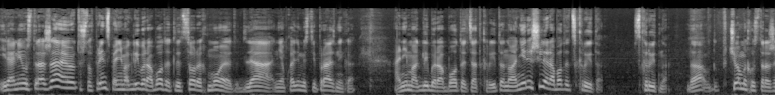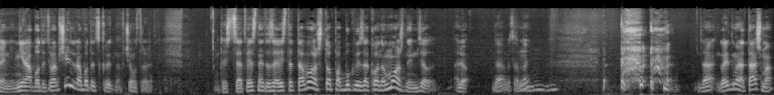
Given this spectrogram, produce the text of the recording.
Или они устражают, что в принципе они могли бы работать, лицо их моют для необходимости праздника. Они могли бы работать открыто, но они решили работать скрыто, скрытно. Да? В чем их устражение? Не работать вообще или работать скрытно? В чем устражение? То есть, соответственно, это зависит от того, что по букве закона можно им делать. Алло, да, вы со мной? Да, говорит Гимара, Ташма,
